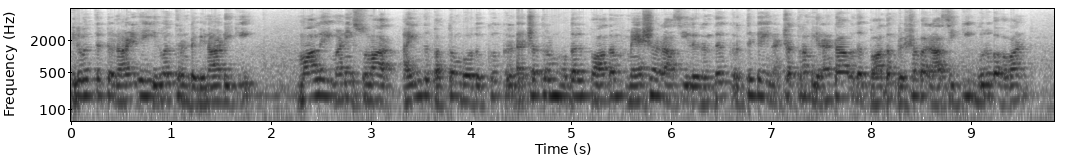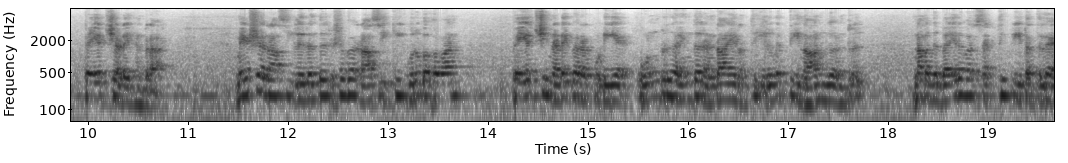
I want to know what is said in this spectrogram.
இருபத்தெட்டு நாழிகை இருபத்தி ரெண்டு வினாடிக்கு மாலை மணி சுமார் ஐந்து பத்தொன்பதுக்கு நட்சத்திரம் முதல் பாதம் மேஷ ராசியிலிருந்து கிருத்திகை நட்சத்திரம் இரண்டாவது பாதம் ரிஷப ராசிக்கு குரு பகவான் பெயர்ச்சி அடைகின்றார். மேஷ ராசியிலிருந்து ரிஷப ராசிக்கு குரு பகவான் பெயர்ச்சி நடைபெறக்கூடிய ஒன்று ஐந்து ரெண்டாயிரத்தி இருபத்தி நான்கு அன்று நமது பைரவர் சக்தி பீட்டத்தில்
